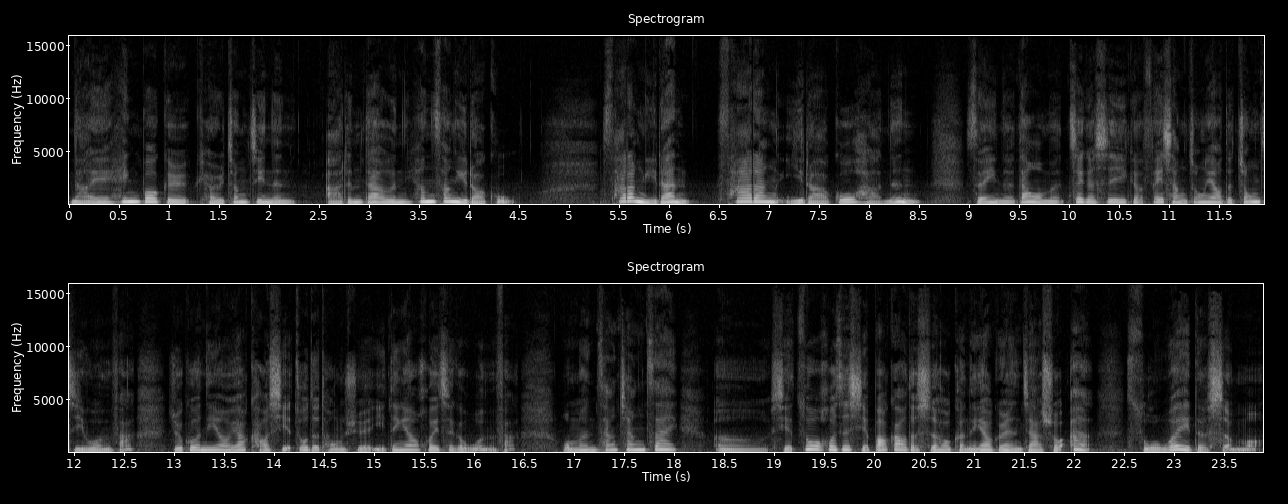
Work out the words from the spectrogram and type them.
나의 행복을 결정짓는 아름다운 현상이라고. 사랑이란 사랑이라고 하는，所以呢，当我们这个是一个非常重要的终极文法，如果你有要考写作的同学，一定要会这个文法。我们常常在嗯、呃、写作或者写报告的时候，可能要跟人家说啊，所谓的什么，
